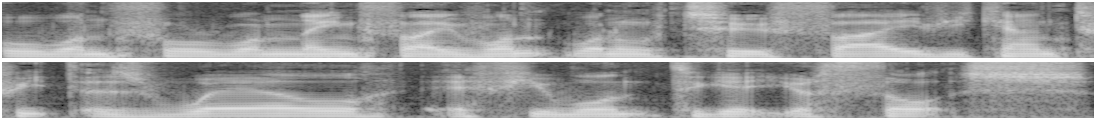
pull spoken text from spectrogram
01419511025. You can tweet as well if you want to get your thoughts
